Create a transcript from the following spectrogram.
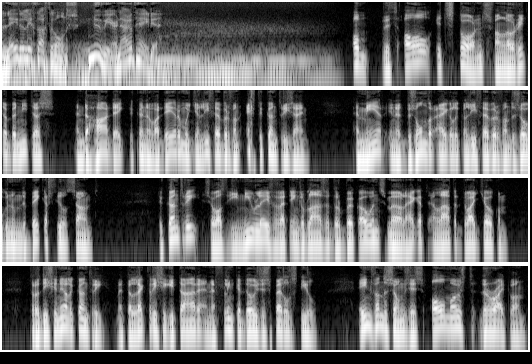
Verleden ligt achter ons. Nu weer naar het heden. Om With All Its Thorns van Lorita Benitez en de Heartache te kunnen waarderen moet je een liefhebber van echte country zijn. En meer in het bijzonder eigenlijk een liefhebber van de zogenoemde Bakersfield Sound. De country, zoals die nieuw leven werd ingeblazen door Buck Owens, Merle Haggard en later Dwight Jokum. Traditionele country, met elektrische gitaren en een flinke dosis pedalsteel. Een van de songs is Almost the Right One.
